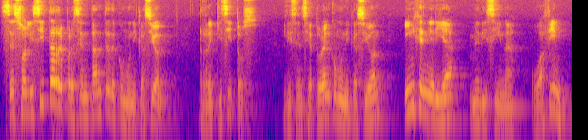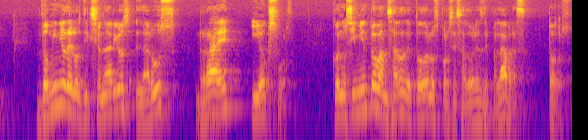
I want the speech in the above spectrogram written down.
Se solicita representante de comunicación. Requisitos licenciatura en comunicación, ingeniería, medicina o afín. Dominio de los diccionarios Larousse, RAE y Oxford. Conocimiento avanzado de todos los procesadores de palabras, todos.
